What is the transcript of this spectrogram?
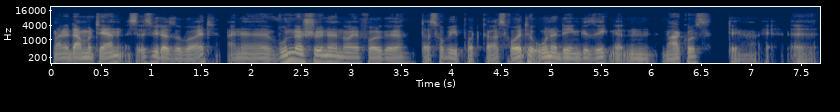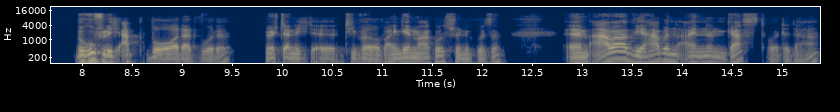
meine Damen und Herren, es ist wieder soweit. Eine wunderschöne neue Folge des Hobby-Podcasts. Heute ohne den gesegneten Markus, der äh, beruflich abbeordert wurde. Ich möchte da nicht äh, tiefer darauf eingehen, Markus. Schöne Grüße. Ähm, aber wir haben einen Gast heute da,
